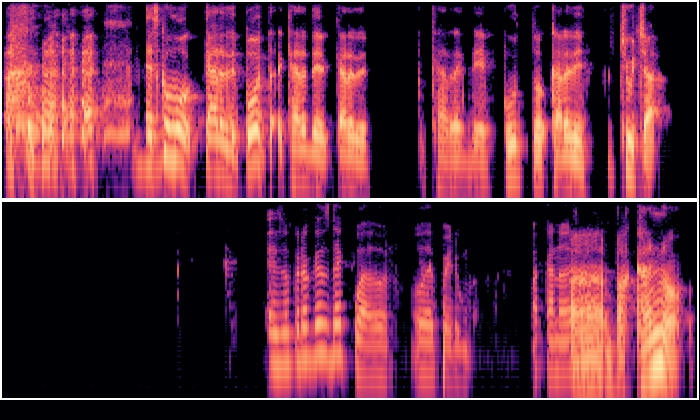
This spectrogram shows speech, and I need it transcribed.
Es como cara de puta, cara de, cara de, cara de puto, cara de chucha. Eso creo que es de Ecuador o de Perú. Acá no Ah, bacano.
